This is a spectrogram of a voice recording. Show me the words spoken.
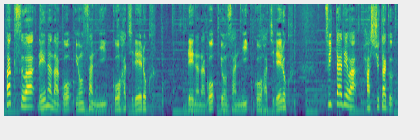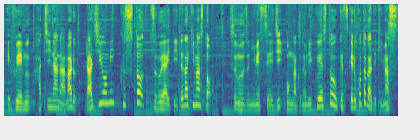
ファックスは075-432-5806 075-432-5806ツイッターでは「ハッシュタグ #FM870 ラジオミックス」とつぶやいていただきますとスムーズにメッセージ音楽のリクエストを受け付けることができます。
